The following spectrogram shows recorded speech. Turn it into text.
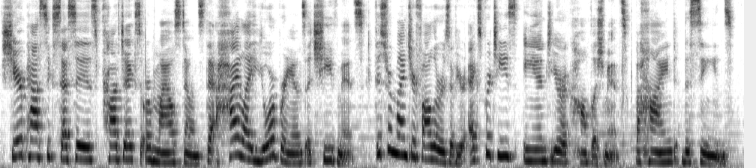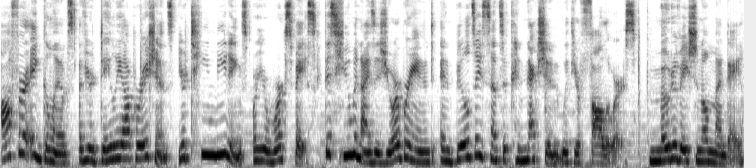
Share past successes, projects, or milestones that highlight your brand's achievements. This reminds your followers of your expertise and your accomplishments behind the scenes. Offer a glimpse of your daily operations, your team meetings, or your workspace. This humanizes your brand and builds a sense of connection with your followers. Motivational Monday.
